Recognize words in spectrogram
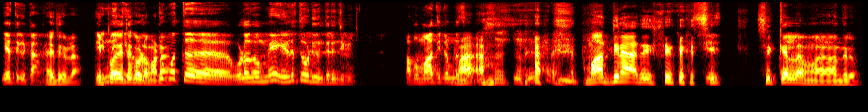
ஏத்துக்கிட்டாங்க. ஏத்துக்கலாம் இப்போ ஏத்துக்கொள்ள மாட்டாங்க. ஒட்டுமொத்த உலகமே எழுத்து வடிவம் தெரிஞ்சுக்கிச்சு. அப்ப சார். மாத்தினா அது சிக்கல்ல வந்துடும்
